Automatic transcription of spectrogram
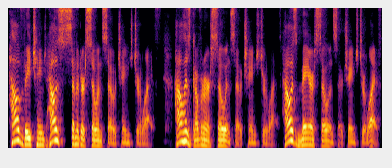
how have they changed? How has Senator so and so changed your life? How has Governor so and so changed your life? How has Mayor so and so changed your life?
